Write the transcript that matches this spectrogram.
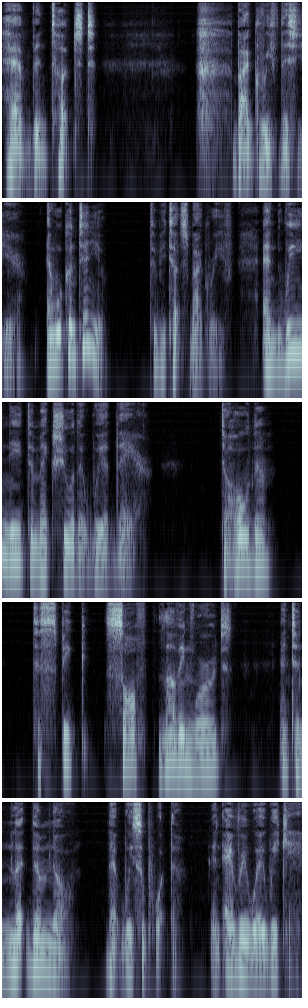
have been touched by grief this year and will continue to be touched by grief. And we need to make sure that we're there to hold them, to speak soft, loving words, and to let them know that we support them in every way we can.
